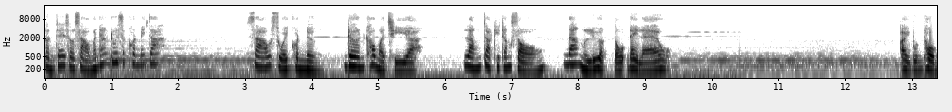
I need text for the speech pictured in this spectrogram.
สนใจสาวๆมานั่งด้วยสักคนไหมจ๊ะ สาวสวยคนหนึ่ง เดินเข้ามาเชียร์หลังจากที่ทั้งสองนั่งเลือกโต๊ะได้แล้ว ไอ้บุญถม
